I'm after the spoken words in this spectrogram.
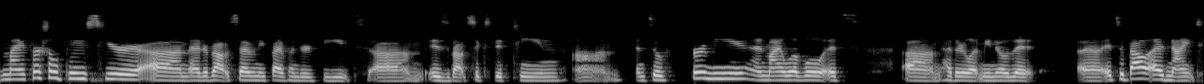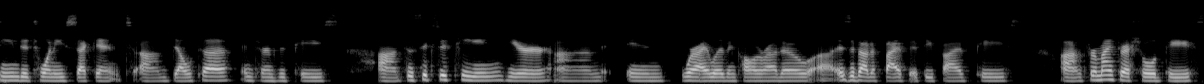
my threshold pace here um, at about seventy five hundred feet um, is about six fifteen, um, and so for me and my level, it's Heather let me know that uh, it's about a 19 to 20 second um, delta in terms of pace. Um, so 615 here um, in where I live in Colorado uh, is about a 555 pace um, for my threshold pace.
